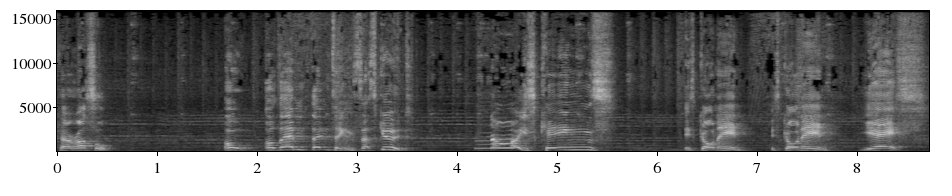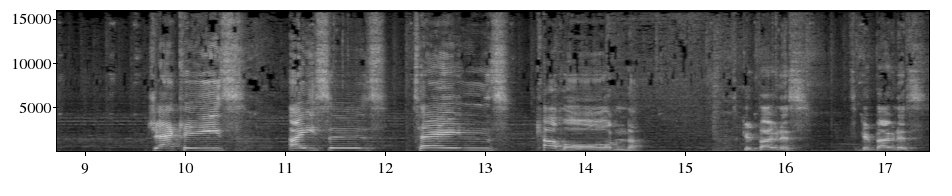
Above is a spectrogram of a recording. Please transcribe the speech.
Kurt Russell! Oh, oh, them, them things. That's good. Nice, Kings. It's gone in. It's gone in. Yes. Jackies, aces, tens. Come on. It's a good bonus. It's a good bonus.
